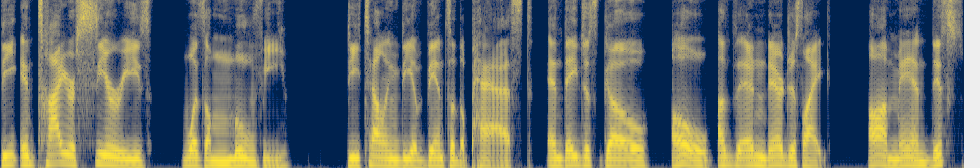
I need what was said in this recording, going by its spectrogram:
the entire series was a movie detailing the events of the past, and they just go, "Oh," and they're just like, "Oh man, this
